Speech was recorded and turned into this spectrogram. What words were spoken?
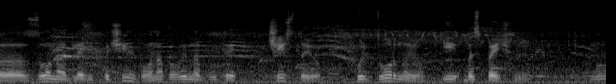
е, зона для відпочинку вона повинна бути чистою, культурною і безпечною. Ну,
